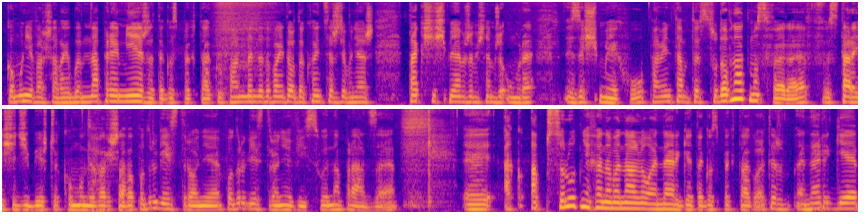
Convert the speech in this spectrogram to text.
w Komunie Warszawa. Ja byłem na premierze tego spektaklu. Pan będę to pamiętał do końca życia, ponieważ tak się śmiałem, że myślałem, że umrę ze śmiechu. Pamiętam, to jest cudowna atmosferę w starej siedzibie jeszcze Komuny tak. Warszawa, po drugiej stronie, po drugiej stronie Wisły, na Pradze. Y, absolutnie fenomenalną energię tego spektaklu, ale też energię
